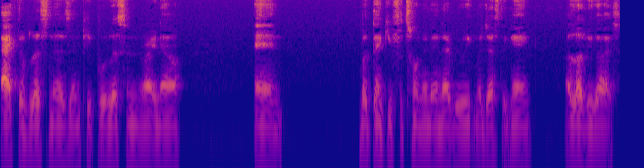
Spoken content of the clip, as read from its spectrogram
active listeners and people listening right now. And but thank you for tuning in every week, Majestic Gang. I love you guys.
